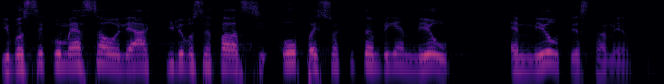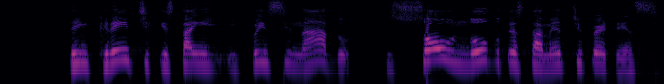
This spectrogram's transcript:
E você começa a olhar aquilo e você fala assim: opa, isso aqui também é meu. É meu testamento. Tem crente que está em, foi ensinado que só o Novo Testamento te pertence.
